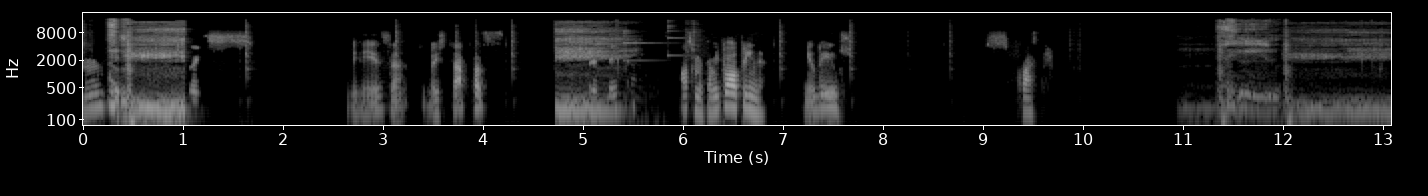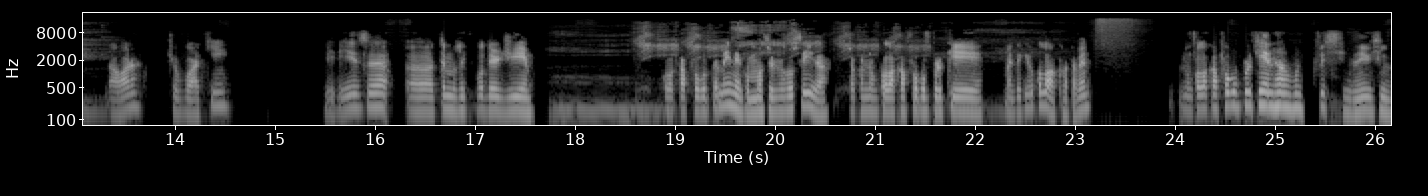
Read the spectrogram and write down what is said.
Um, dois. Beleza. Dois tapas. Perfeito. Nossa, mas tá muito alto ainda. Meu Deus. Quatro. Da hora. Deixa eu voar aqui. Beleza. Uh, temos aqui o poder de colocar fogo também, né? Como eu mostrei pra vocês, ó. Só que não coloca fogo porque... Mas aqui eu coloco, ó, tá vendo? Não coloca fogo porque não precisa, enfim.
